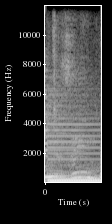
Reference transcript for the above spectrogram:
Dizem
